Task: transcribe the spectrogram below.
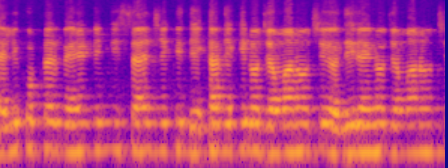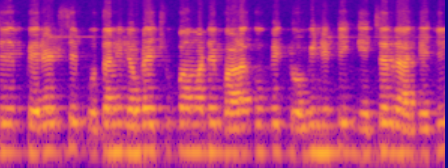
હેલિકોપ્ટર પેરેન્ટિંગની સ્ટાઇલ છે કે દેખાદેખીનો જમાનો છે અધિરાયનો જમાનો છે પેરેન્ટ્સ પોતાની નબળાઈ છુપવા માટે બાળકો પર એક ડોમિનેટિંગ નેચર રાખે છે.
